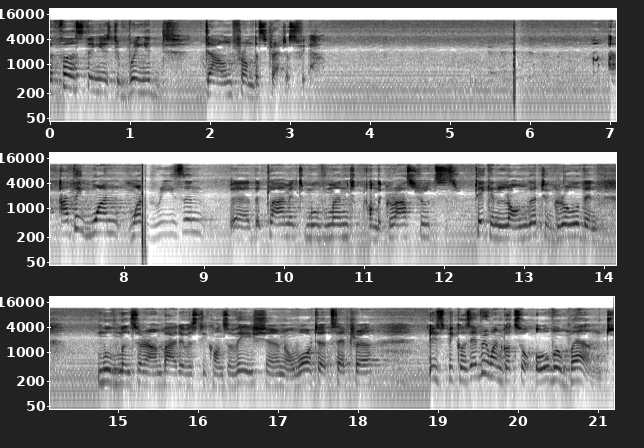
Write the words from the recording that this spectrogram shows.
the first thing is to bring it down from the stratosphere. I, I think one, one reason uh, the climate movement on the grassroots has taken longer to grow than movements around biodiversity conservation or water, etc., is because everyone got so overwhelmed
